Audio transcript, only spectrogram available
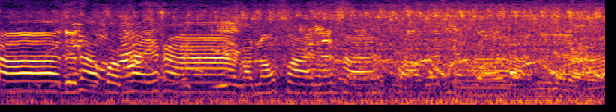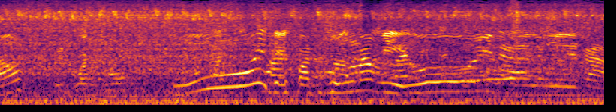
ค่ะ เดินทางปลอดภัยค่ะกับน้องฟายนะคะนี่และเอาโอ้ยเด็กฝันทุ้งน้ำอีกโอ้ยนานเลยค่ะ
